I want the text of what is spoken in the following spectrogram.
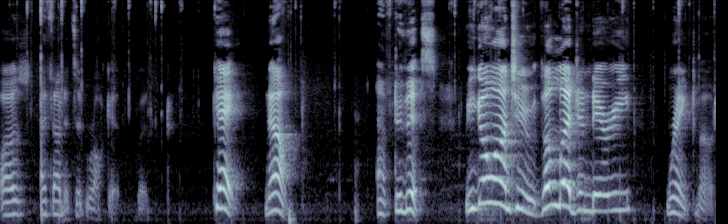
I, was, I thought it said Rocket. but Okay, now, after this, we go on to the legendary ranked mode.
